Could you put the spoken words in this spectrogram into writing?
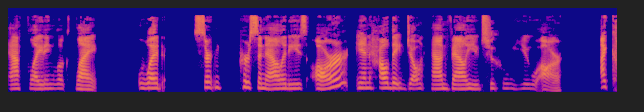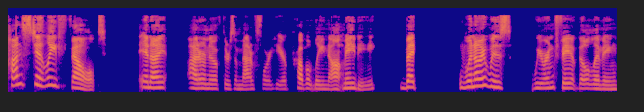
gaslighting looks like, what certain personalities are and how they don't add value to who you are. I constantly felt, and I, I don't know if there's a metaphor here, probably not, maybe, but when I was, we were in Fayetteville living,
